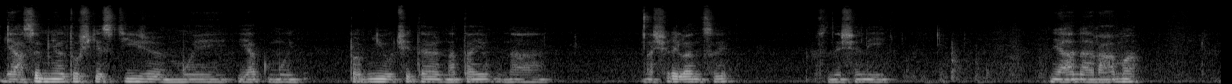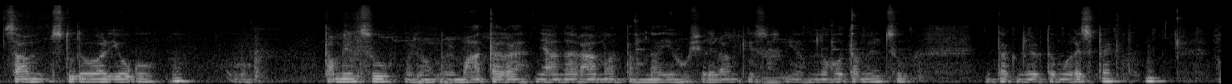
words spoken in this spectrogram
Já jsem měl to štěstí, že můj, jak můj první učitel na, taj, na, na Šri Lance, vznešený Jana Rama, sám studoval jogu u Tamilců, byl Mátara Jana Rama, tam na jihu Šri Lanky je mnoho Tamilců, tak měl k tomu respekt. A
